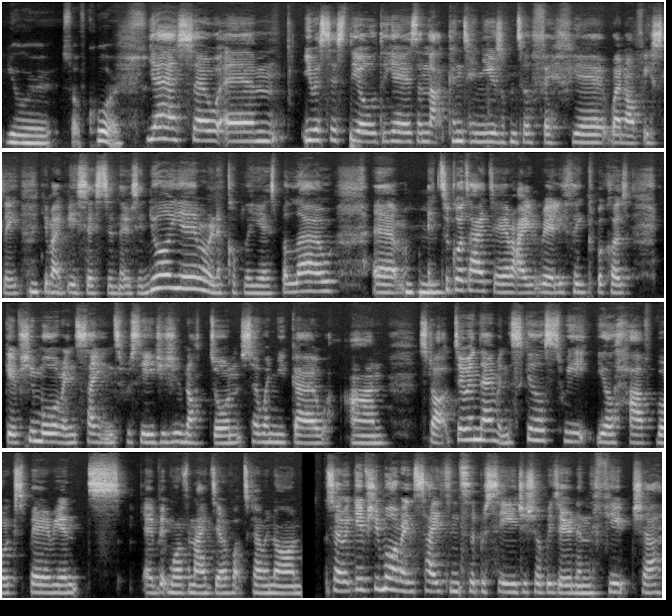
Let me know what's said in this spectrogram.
your sort of course? Yeah, so um, you assist the older years, and that continues up until fifth year, when obviously you might be assisting those in your year or in a couple of years below. Um, It's a good idea, I really think, because it gives you more insight into procedures you've not done. So when you go and start doing them in the skills suite, you'll have more experience, a bit more of an idea of what's going on. So it gives you more insight into the procedures you'll be doing in the future.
